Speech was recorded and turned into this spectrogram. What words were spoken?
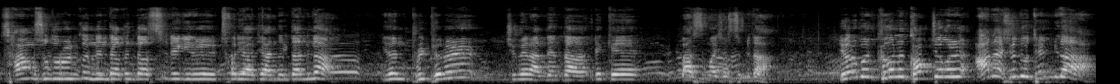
상수도를 끊는다든가 쓰레기를 처리하지 않는다든가 이런 불편을 주면 안 된다 이렇게 말씀하셨습니다. 여러분 그거는 걱정을 안 하셔도 됩니다.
